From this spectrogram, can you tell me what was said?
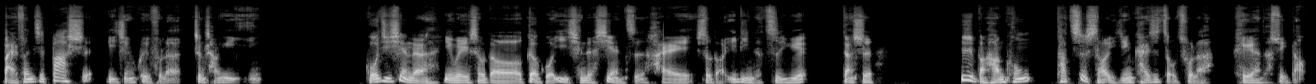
百分之八十已经恢复了正常运营，国际线呢，因为受到各国疫情的限制，还受到一定的制约。但是，日本航空它至少已经开始走出了黑暗的隧道。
